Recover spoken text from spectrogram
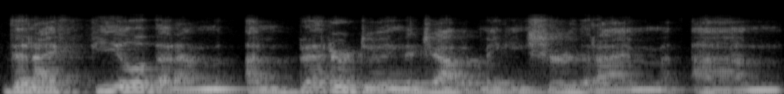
then I feel that I'm I'm better doing the job of making sure that I'm um,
